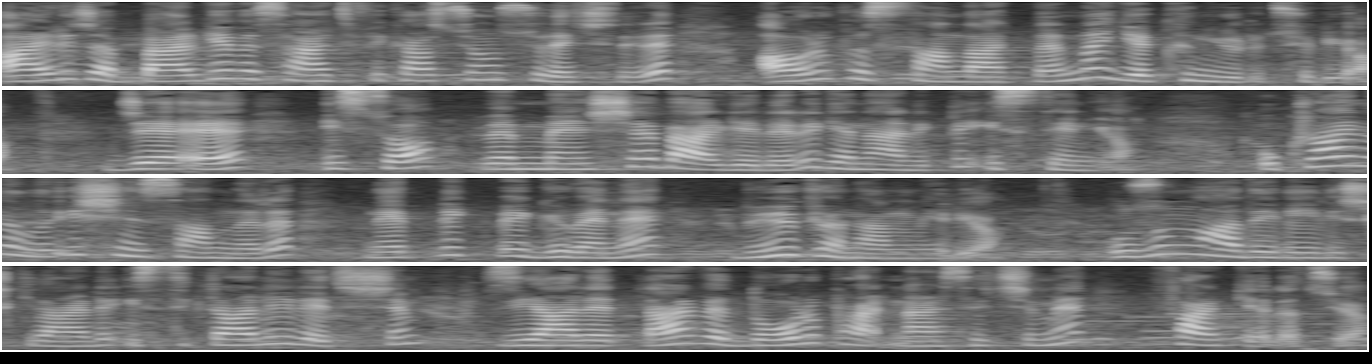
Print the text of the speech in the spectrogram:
Ayrıca belge ve sertifikasyon süreçleri Avrupa standartlarına yakın yürütülüyor. CE, ISO ve menşe belgeleri genellikle isteniyor. Ukraynalı iş insanları netlik ve güvene büyük önem veriyor. Uzun vadeli ilişkilerde istikrarlı iletişim, ziyaretler ve doğru partner seçimi fark yaratıyor.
